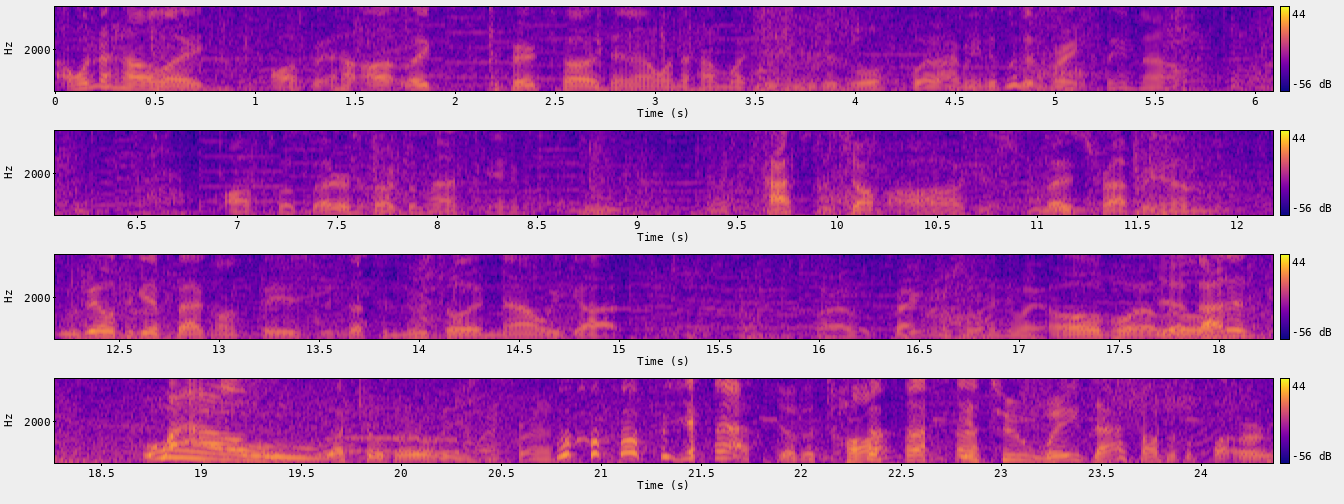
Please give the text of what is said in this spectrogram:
I wonder how like often, how, uh, like compared to Palutena, I wonder how much he uses Wolf. But I mean, it's looking very clean now. Off to a better start than last game. Ooh, nice catch the jump. Oh, just nice trapping him. He was able to get back on stage. We set to neutral, and now we got. All right, back neutral anyway. Oh boy, a Yeah, that is. Wow. That kills early, my friend. yes. yeah, the taunt into wave dash onto the pla- or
